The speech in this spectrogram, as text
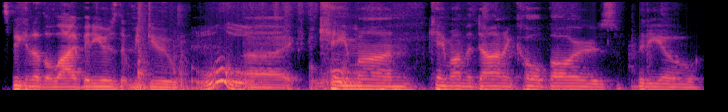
speaking of the live videos that we do, Ooh. uh, came on came on the Don and Cole Bars video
